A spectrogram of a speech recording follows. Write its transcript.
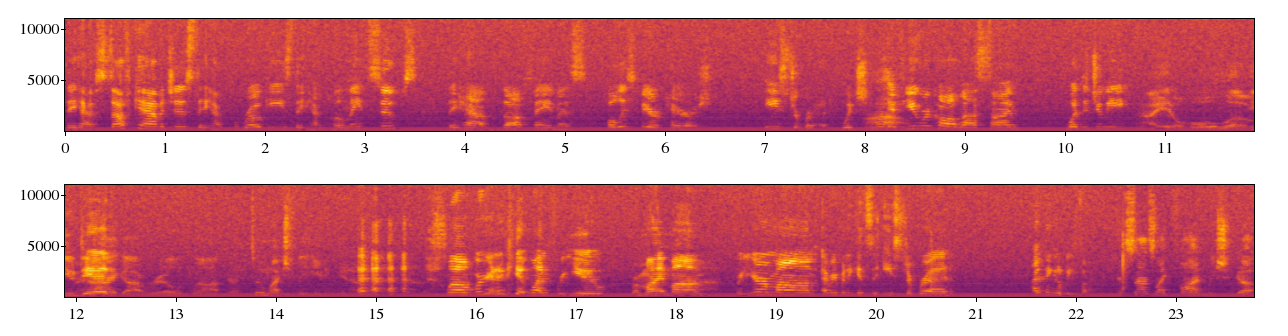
They have stuffed cabbages, they have pierogies, they have homemade soups, they have the famous Holy Spirit Parish Easter bread, which, Ah. if you recall last time, what did you eat? I ate a whole loaf. You did? I got real, I too much for eating, you know. how that goes. Well, we're gonna get one for you, for my mom, for your mom. Everybody gets the Easter bread. I think it'll be fun. it sounds like fun. We should go.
